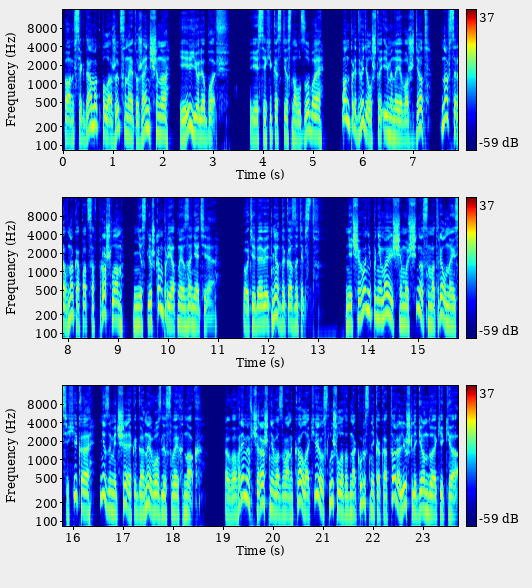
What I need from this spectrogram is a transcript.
Он всегда мог положиться на эту женщину и её любовь. Если Хика стиснул зубы, он предвидел, что именно его ждёт, но всё равно копаться в прошлом – не слишком приятное занятие. «У тебя ведь нет доказательств». Ничего не понимающий мужчина смотрел на Исихика, не замечая Кагане возле своих ног. Во время вчерашнего звонка Лакей услышал от однокурсника Катара лишь легенду о Кикё.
